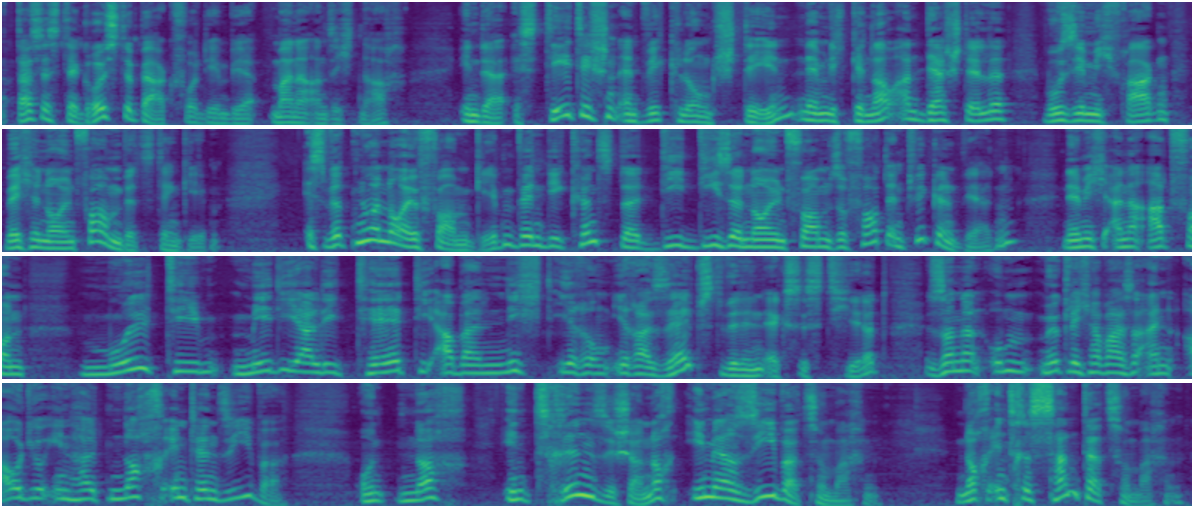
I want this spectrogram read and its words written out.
das ist der größte Berg, vor dem wir meiner Ansicht nach in der ästhetischen Entwicklung stehen, nämlich genau an der Stelle, wo Sie mich fragen, welche neuen Formen wird es denn geben? es wird nur neue Formen geben, wenn die Künstler, die diese neuen Formen sofort entwickeln werden, nämlich eine Art von Multimedialität, die aber nicht ihre, um ihrer selbst willen existiert, sondern um möglicherweise einen Audioinhalt noch intensiver und noch intrinsischer, noch immersiver zu machen, noch interessanter zu machen,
